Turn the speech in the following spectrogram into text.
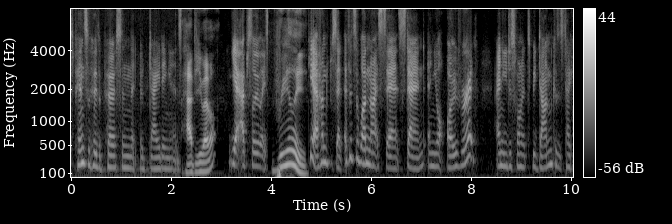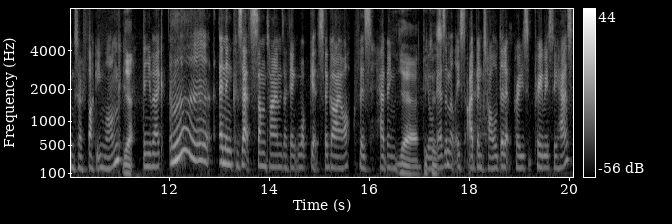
Depends on who the person that you're dating is. Have you ever? Yeah, absolutely. Really? Yeah, 100%. If it's a one night stand, and you're over it and you just want it to be done because it's taking so fucking long, Yeah. then you're like, Ugh. and then because that's sometimes I think what gets the guy off is having Yeah. the orgasm. At least I've been told that it pre- previously has.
